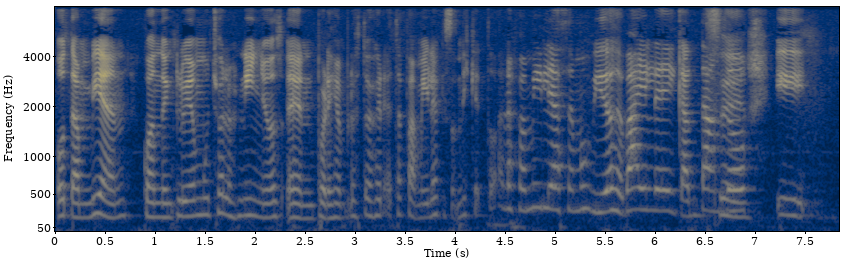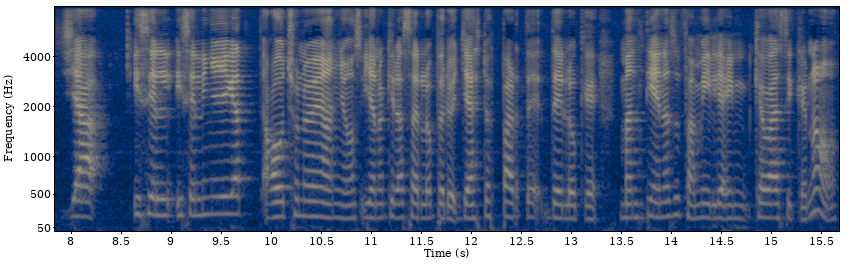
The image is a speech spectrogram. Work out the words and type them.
O también cuando incluyen mucho a los niños en, por ejemplo, estos, estas familias que son, que todas las familias hacemos videos de baile y cantando y ya, y si, el, y si el niño llega a 8 o 9 años y ya no quiere hacerlo, pero ya esto es parte de lo que mantiene a su familia y que va a decir que no.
